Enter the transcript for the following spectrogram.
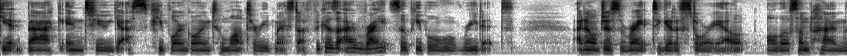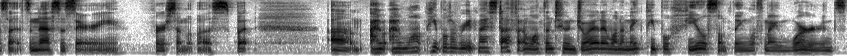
get back into yes, people are going to want to read my stuff because I write so people will read it. I don't just write to get a story out, although sometimes that's necessary for some of us. But um, I, I want people to read my stuff. I want them to enjoy it. I want to make people feel something with my words.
